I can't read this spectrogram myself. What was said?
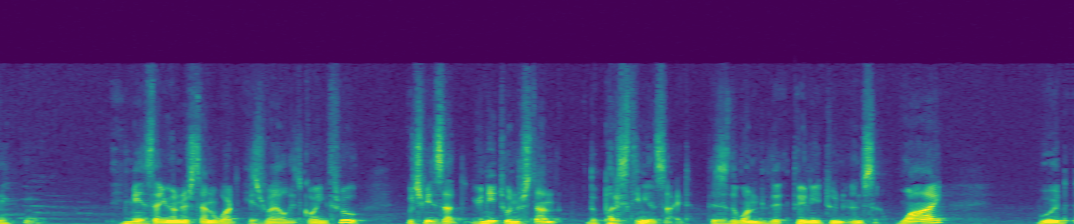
mm-hmm. it means that you understand what Israel is going through which means that you need to understand the Palestinian side this is the one that they need to understand why would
